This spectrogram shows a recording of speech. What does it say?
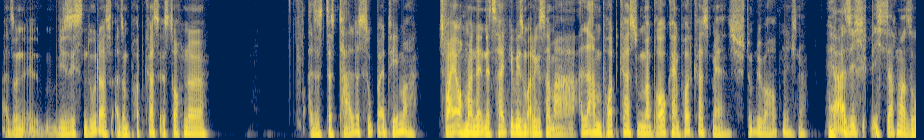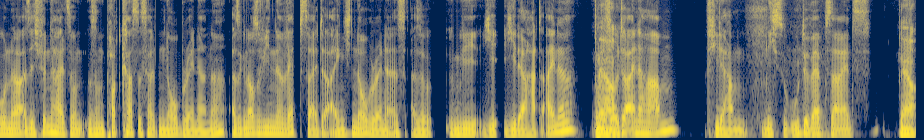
also wie siehst du das? Also ein Podcast ist doch eine, also ist das total das super Thema. Es war ja auch mal eine, Zeit gewesen, wo alle gesagt haben, ah, alle haben einen Podcast und man braucht keinen Podcast mehr. Das stimmt überhaupt nicht, ne? Ja, also ich, ich sag mal so, ne, also ich finde halt so, so ein Podcast ist halt ein No-Brainer, ne? Also genauso wie eine Webseite eigentlich ein No-Brainer ist. Also irgendwie je, jeder hat eine oder ja. sollte eine haben. Viele haben nicht so gute Websites. Ja.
